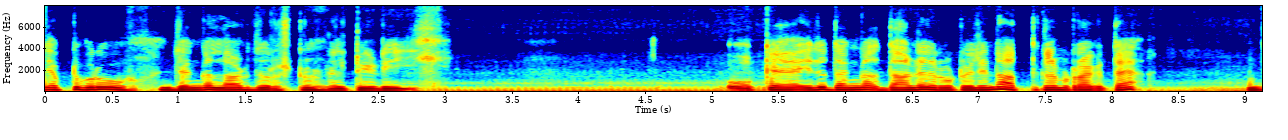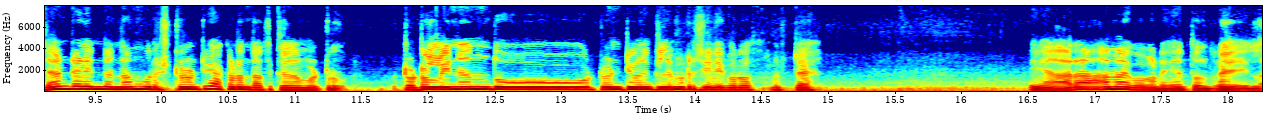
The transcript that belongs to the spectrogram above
left ಗುರು jungle lodge restaurant L T D okay, ಇದು ದಂಗ ದಾಂಡೇಲಿ ರೂಟು ಇಲ್ಲಿಂದ ಹತ್ತು ಕಿಲೋಮೀಟ್ರ್ ಆಗುತ್ತೆ. ದಾಂಡೇಲಿಂದ ನಮ್ಮ ರೆಸ್ಟೋರೆಂಟ್ಗೆ ಆ ಕಡೆ ಒಂದು ಹತ್ತು ಕಿಲೋಮೀಟ್ರು ಟೋಟಲ್ ಇನ್ನೊಂದು ಟ್ವೆಂಟಿ ಒನ್ ಕಿಲೋಮೀಟ್ರ್ ಇದೆ ಗುರು ಅಷ್ಟೇ ಆರಾಮಾಗಿ ಹೋಗೋಣ, ಏನು ತೊಂದರೆ ಇಲ್ಲ.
